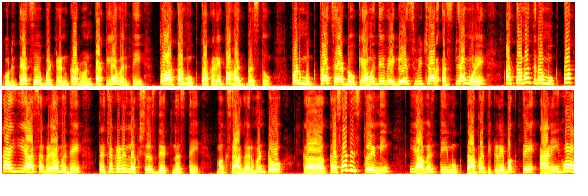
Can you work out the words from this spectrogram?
कुर्त्याचं बटन काढून टाकल्यावरती तो आता मुक्ताकडे पाहत बसतो. पण मुक्ताच्या डोक्यामध्ये वेगळेच विचार असल्यामुळे आता मात्र मुक्ता काही या सगळ्यामध्ये त्याच्याकडे लक्षच देत नसते. मग सागर म्हणतो "क- कसा दिसतोय मी? यावरती मुक्ता तिकडे बघते आणि हो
